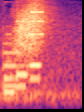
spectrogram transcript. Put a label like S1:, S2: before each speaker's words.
S1: you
